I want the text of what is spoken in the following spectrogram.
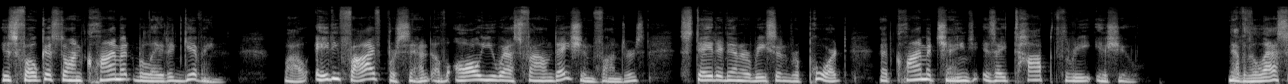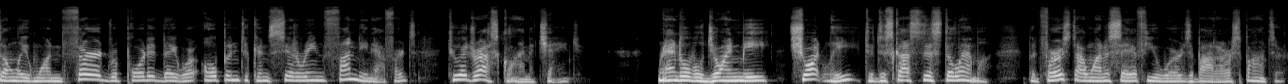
is focused on climate related giving, while 85% of all U.S. foundation funders stated in a recent report that climate change is a top three issue. Nevertheless, only one third reported they were open to considering funding efforts to address climate change. Randall will join me shortly to discuss this dilemma, but first I want to say a few words about our sponsor.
